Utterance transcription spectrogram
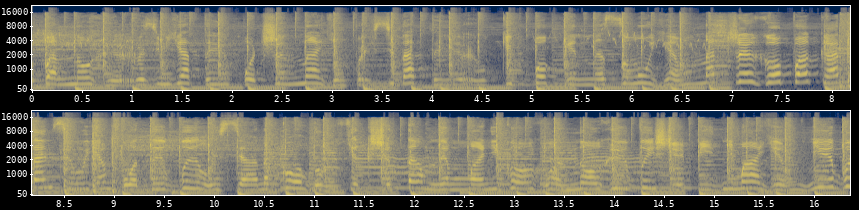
Треба ноги розім'яти, починаєм присідати, руки в боки не сумуєм, наче гопака танцюєм. Подивилися навколо, якщо там нема нікого, ноги вище піднімаєм, ніби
